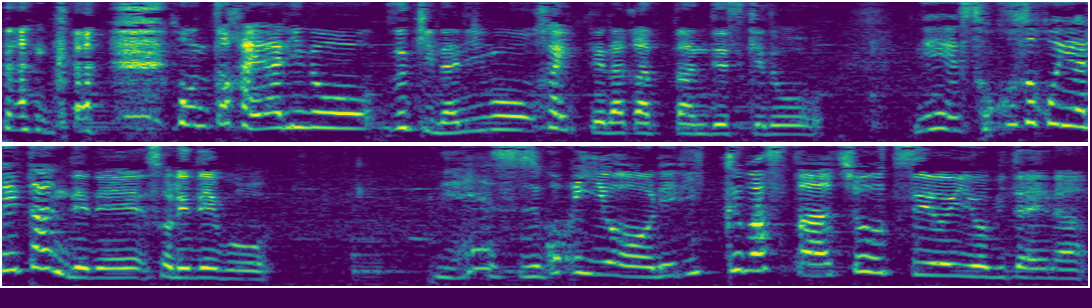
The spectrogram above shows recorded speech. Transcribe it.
なんか、ほんと流行りの武器何も入ってなかったんですけど、ねそこそこやれたんでね、それでも。ね、すごいよ。レリックバスター超強いよ、みたいな。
